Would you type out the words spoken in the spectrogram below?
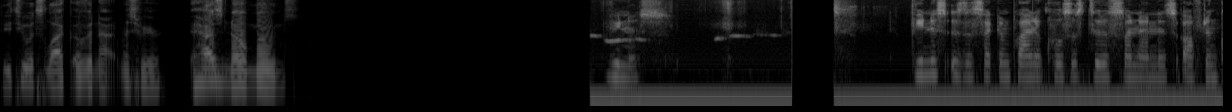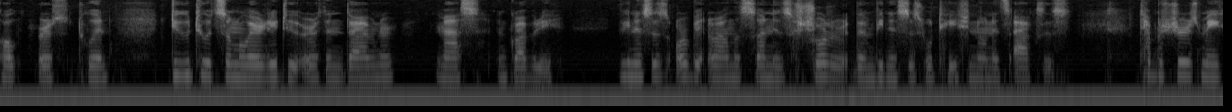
due to its lack of an atmosphere. It has no moons. Venus. Venus is the second planet closest to the Sun and is often called Earth's twin due to its similarity to Earth in diameter, mass, and gravity. Venus's orbit around the Sun is shorter than Venus's rotation on its axis. Temperatures may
